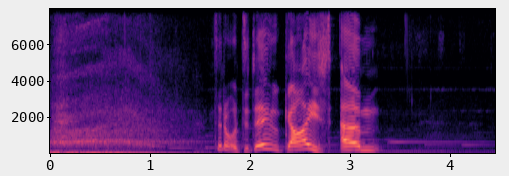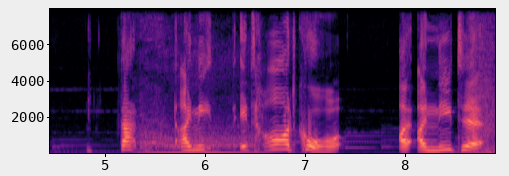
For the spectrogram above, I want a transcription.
Don't know what to do, guys. Um, that I need. It's hardcore. I I need to.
